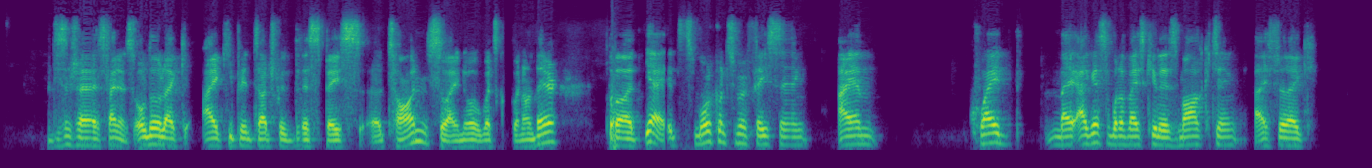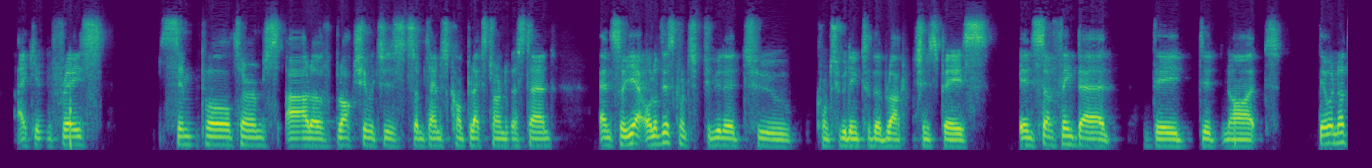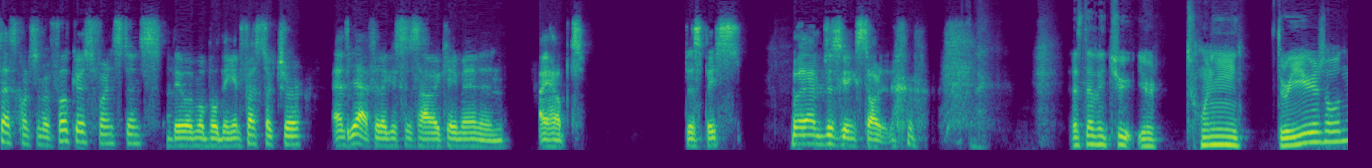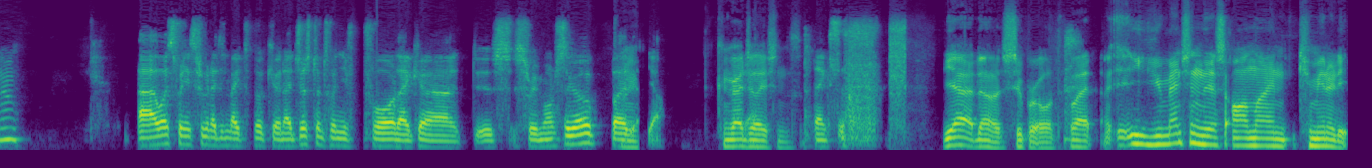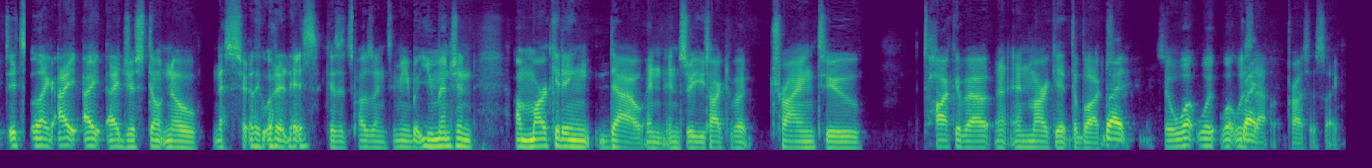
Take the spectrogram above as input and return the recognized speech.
decentralized finance. Although like I keep in touch with this space a ton, so I know what's going on there. But yeah, it's more consumer facing. I am quite my I guess one of my skills is marketing. I feel like I can phrase simple terms out of blockchain, which is sometimes complex to understand. And so yeah, all of this contributed to contributing to the blockchain space in something that they did not they were not as consumer focused, for instance. They were more building infrastructure. And yeah, I feel like this is how I came in and I helped the space. But I'm just getting started. That's definitely true. You're 23 years old now? I was 23 when I did my token. I just turned 24 like uh, three months ago. But yeah. Congratulations. Yeah. Thanks. Yeah, no, super old. But uh, you mentioned this online community. It's like I I, I just don't know necessarily what it is because it's puzzling to me. But you mentioned a marketing DAO, and and so you talked about trying to talk about and market the blockchain. Right. So what what, what was right. that process like?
